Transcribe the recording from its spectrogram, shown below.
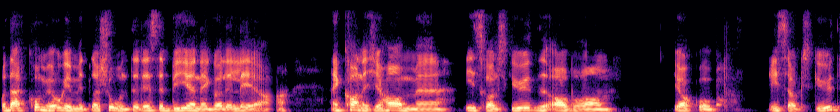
Og Der kommer også invitasjonen til disse byene i Galilea. En kan ikke ha med Israels Gud, Abraham, Jakob, Isaks Gud,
